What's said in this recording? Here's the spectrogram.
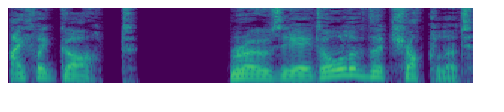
I forgot. Rosie ate all of the chocolate.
